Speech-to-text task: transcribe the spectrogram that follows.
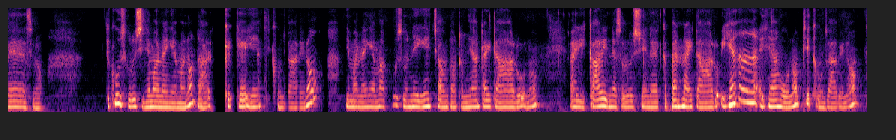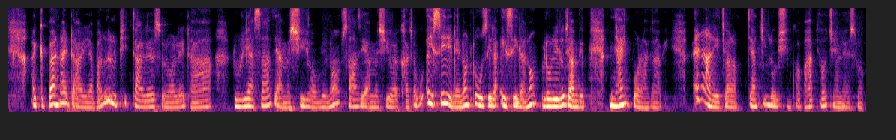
လဲဆိုတော့ အခုဆိုလို့ရှိရင်မြန်မာနိုင်ငံမှာเนาะဒါခက်ခဲရင်ကုန်ကြတယ်เนาะမြန်မာနိုင်ငံမှာအခုဆိုနေရင်ကြောင်တောင်ဓမြတိုက်တာတို့เนาะအဲဒီကားတွေနဲ့ဆိုလို့ရှိရင်လည်းကပတ်နှိုက်တာတို့အရန်အရန်ကိုเนาะဖြစ်ကုန်ကြပြီเนาะအဲကပတ်နှိုက်တာတွေကဘာလို့ဖြစ်တာလဲဆိုတော့လေဒါလူတွေကစားစရာမရှိတော့ဘူးเนาะစားစရာမရှိတော့တဲ့အခါကျအခုအိတ်ဆေးတွေနဲ့เนาะတိုးဆေးလားအိတ်ဆေးလားเนาะဘယ်လိုတွေလုပ်ကြမသိဘူးအများကြီးပေါ်လာကြပြီအဲ့ဒါတွေကျတော့ပြန်ကြည့်လို့ရှိရင်ကွာဘာပြောချင်လဲဆိုတော့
